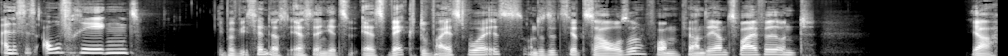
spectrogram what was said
alles ist aufregend. Aber wie ist denn das? Er ist denn jetzt, er ist weg, du weißt, wo er ist und du sitzt jetzt zu Hause vorm Fernseher im Zweifel und ja,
